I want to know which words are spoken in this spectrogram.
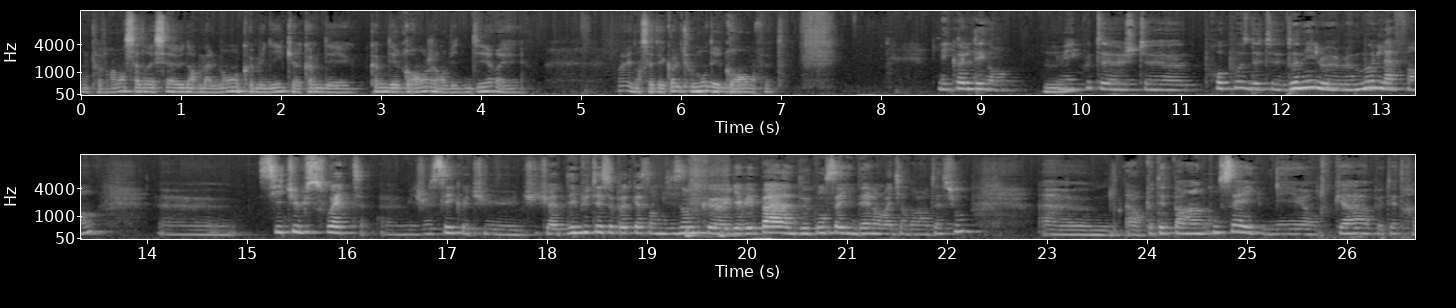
on, peut vraiment s'adresser à eux normalement, on communique comme des, comme des grands, j'ai envie de dire. Et ouais, dans cette école, tout le monde est grand en fait. L'école des grands. Hmm. Mais écoute, je te propose de te donner le, le mot de la fin si tu le souhaites, euh, mais je sais que tu, as débuté ce podcast en me disant qu'il n'y avait pas de conseil d'aide en matière d'orientation. Euh, alors peut-être pas un conseil, mais en tout cas peut-être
